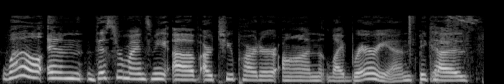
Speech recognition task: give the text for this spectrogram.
Well, and this reminds me of our two-parter on librarians because yes.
